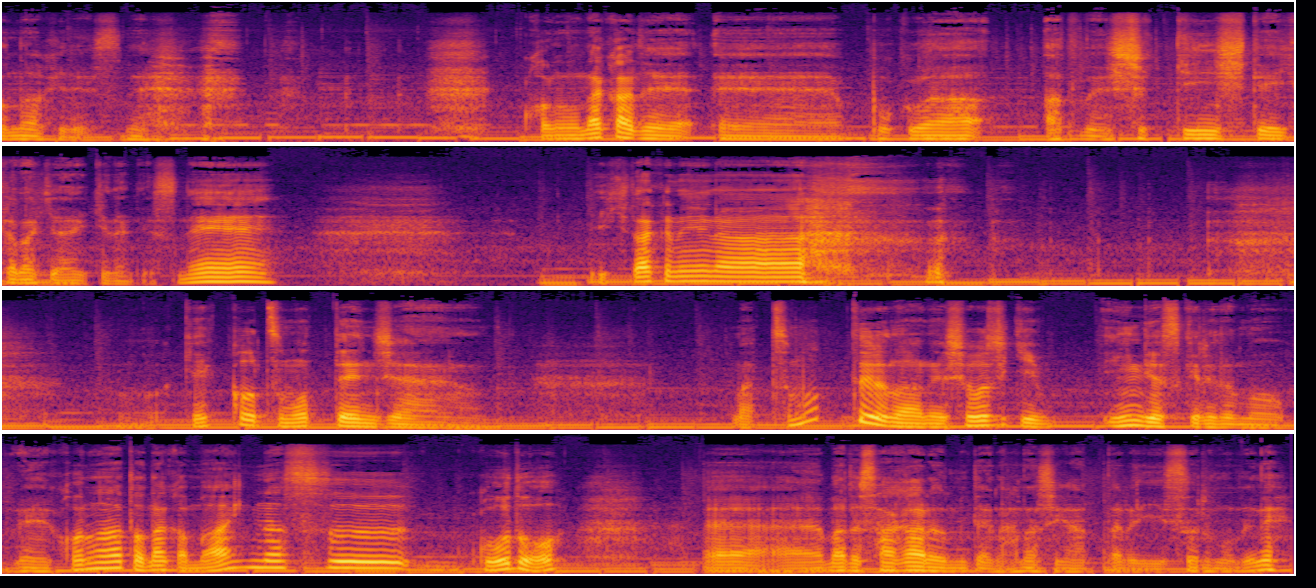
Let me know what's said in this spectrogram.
そんなわけですね。この中で、えー、僕は後で出勤していかなきゃいけないですね。行きたくねえな。結構積もってんじゃん。まあ積もってるのはね正直いいんですけれども、えー、この後なんかマイナス5度、えー、まで下がるみたいな話があったりするのでね、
